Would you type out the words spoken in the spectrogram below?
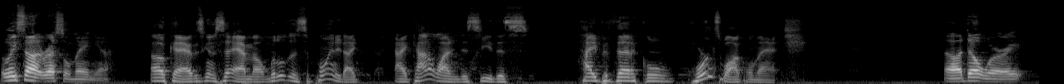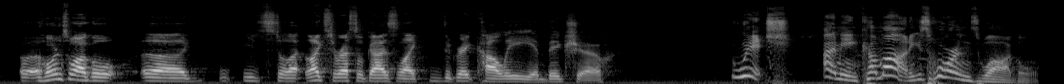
At least not at WrestleMania. Okay, I was going to say I'm a little disappointed. I I kind of wanted to see this hypothetical Hornswoggle match. Uh, don't worry. Uh, Hornswoggle uh, used to li- likes to wrestle guys like the Great Khali and Big Show. Which I mean, come on, he's Hornswoggle.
